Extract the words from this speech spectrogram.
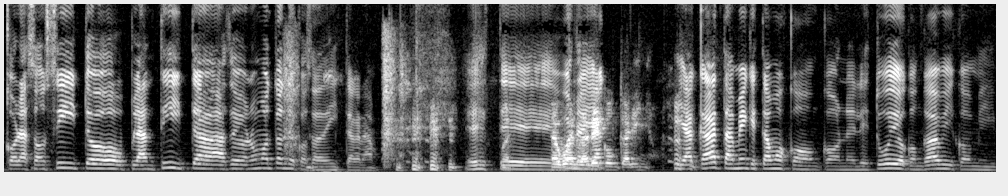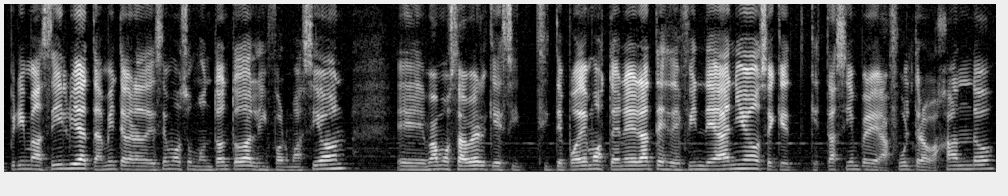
corazoncitos, plantitas, un montón de cosas de Instagram. este, bueno, y, con cariño. y acá también que estamos con, con el estudio, con Gaby, con mi prima Silvia, también te agradecemos un montón toda la información. Eh, vamos a ver que si, si, te podemos tener antes de fin de año, sé que, que estás siempre a full trabajando.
